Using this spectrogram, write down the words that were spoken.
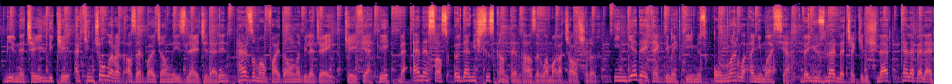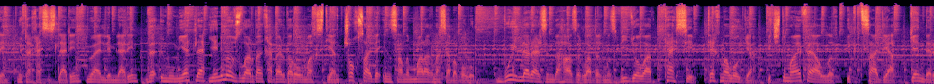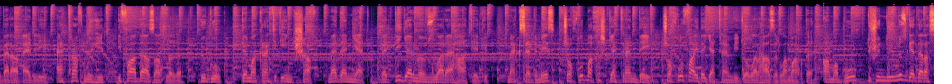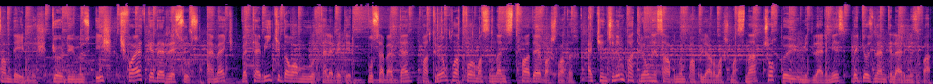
Bir neçə ildir ki, əkinçi olaraq azərbaycanlı izləyicilərin hər zaman faydalana biləcəyi keyfiyyətli və ən əsas ödənişsiz kontent hazırlamağa çalışırıq. İndiyədək təqdim etdiyimiz onlarla animasiya və yüzlərlə çəkilişlər tələbələrin, mütəxəssislərin, müəllimlərin və ümumiyyətlə yeni mövzulardan xəbərdar olmaq istəyən çox sayda insanın marağına səbəb olub. Bu illər ərzində hazırladığımız videolar təhsil, texnologiya, ictimai fəallıq, iqtisadiyyat, gender bərabərliyi, ətraf mühit, ifadə azadlığı, hüquq, demokratik inkişaf, mədəniyyət və digər mövzuları əhatə edib. Məqsədimiz çoxlu baxış gətirən deyil, çoxlu fayda gətirən videolar hazırlamaqdır. Amma bu düşündüyümüz qədər asan deyilmiş. Gördüyümüz iş kifayət qədər resurs, əmək və təbii ki, davamlılıq tələb edir. Bu səbəbdən Patreon platformasından istifadəyə başladıq. Əkinçinin Patreon hesabının populyarlaşmasına çox böyük ümidlərimiz və gözləntilərimiz var.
